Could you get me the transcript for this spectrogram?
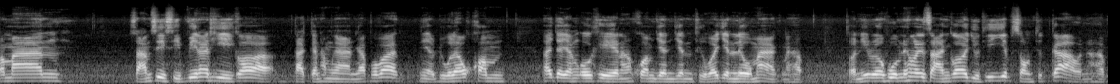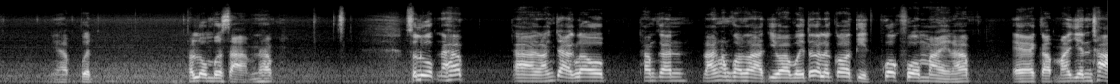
ประมาณ 3-40 วินาทีก็ตัดกันทำงานครับ เพราะว่าเนี่ยดูแล้วความน่าจะยังโอเคนะครับความเย็นเย็นถือว่าเย็นเร็วมากนะครับ ตอนนี้อุณหภูมิในห้องโดยสารก็อยู่ที่22.9นะครับนี่ครับเปิดพัดลมเบอร์สามนะครับ สรุปนะครับอ่าหลังจากเราทำการล้างทำความสะอาดอีวาเวเตอร์แล้วก็ติดพวกโฟมใหม่นะครับแอร์กลับมาเย็นฉ่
